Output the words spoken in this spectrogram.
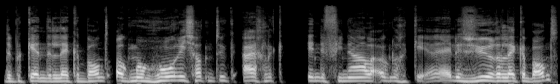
de bekende lekke band. Ook Mohoric had natuurlijk eigenlijk in de finale ook nog een keer een hele zure lekke band.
